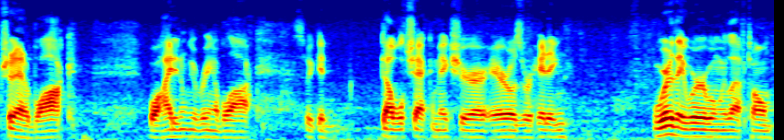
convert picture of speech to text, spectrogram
should have had a block. Why didn't we bring a block so we could double check and make sure our arrows were hitting where they were when we left home?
